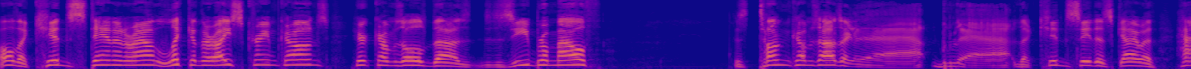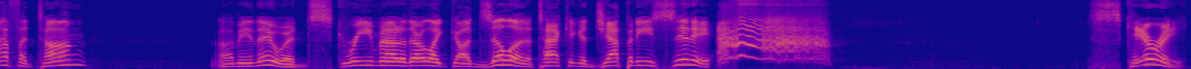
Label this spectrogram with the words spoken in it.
All the kids standing around licking their ice cream cones. Here comes old uh, zebra mouth. His tongue comes out. It's like, blah, blah. the kids see this guy with half a tongue. I mean, they would scream out of there like Godzilla attacking a Japanese city. Ah! Scary.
